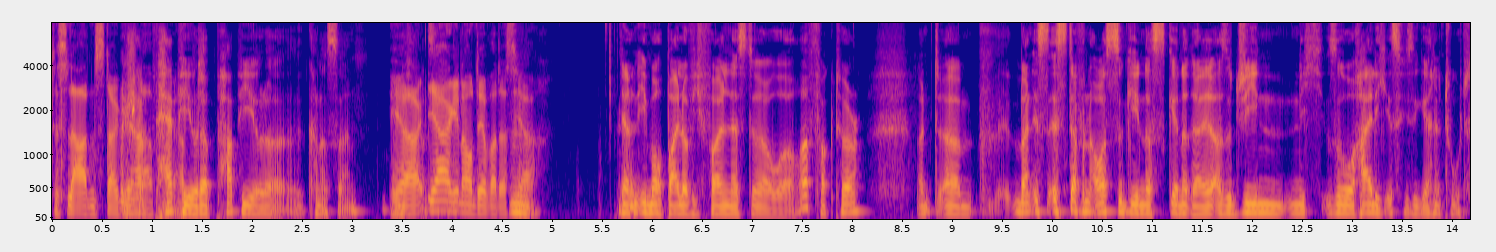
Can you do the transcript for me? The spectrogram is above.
des Ladens da Ja, geschlafen. Pappy gehabt. oder Puppy oder kann das sein? Ja, ja, genau, der war das, ja. Der dann eben auch beiläufig fallen lässt, äh, oh, oh, fucked her. Und ähm, man ist, ist davon auszugehen, dass generell, also Jean nicht so heilig ist, wie sie gerne tut.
